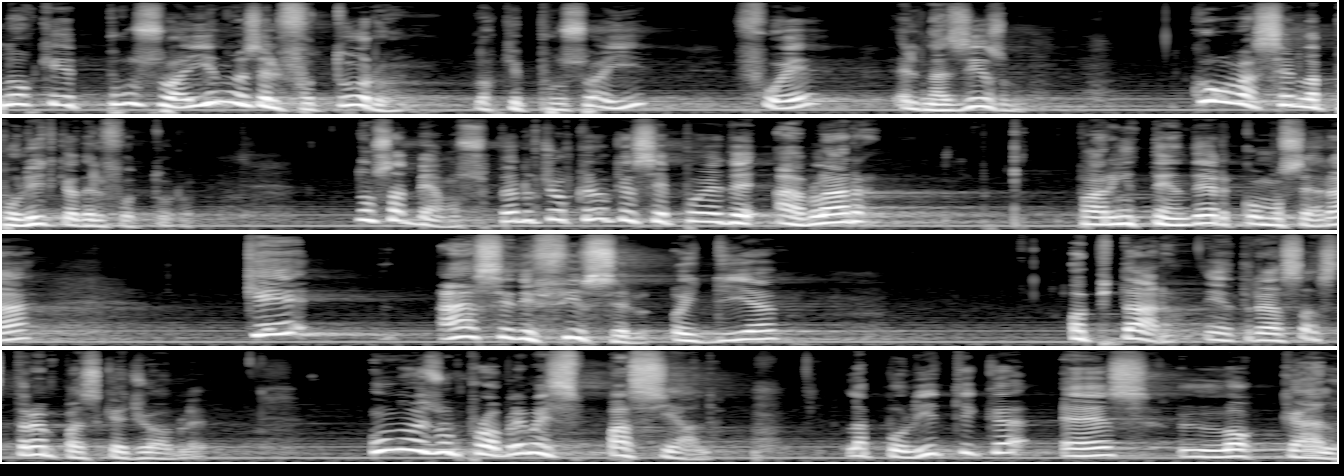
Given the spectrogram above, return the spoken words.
lo que puso ahí no es el futuro, lo que puso ahí fue el nazismo. ¿Cómo va a ser la política del futuro? No sabemos, pero yo creo que se puede hablar para entender cómo será. ¿Qué hace difícil hoy día optar entre essas trampas que eu hablé? Uno é um problema espacial. A política é local,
